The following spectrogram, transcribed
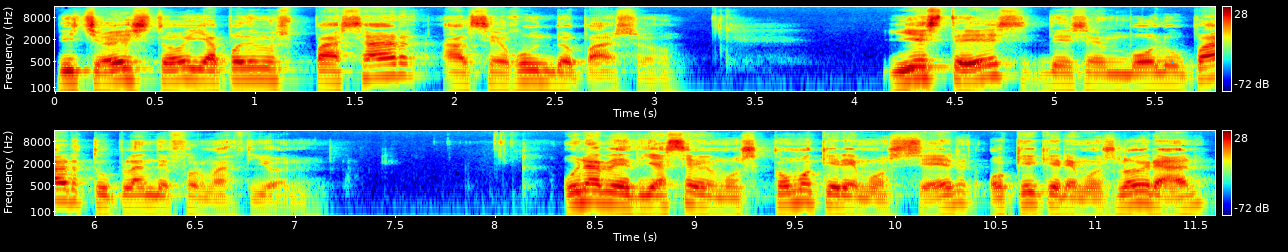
Dicho esto, ya podemos pasar al segundo paso. Y este es desenvolupar tu plan de formación. Una vez ya sabemos cómo queremos ser o qué queremos lograr,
